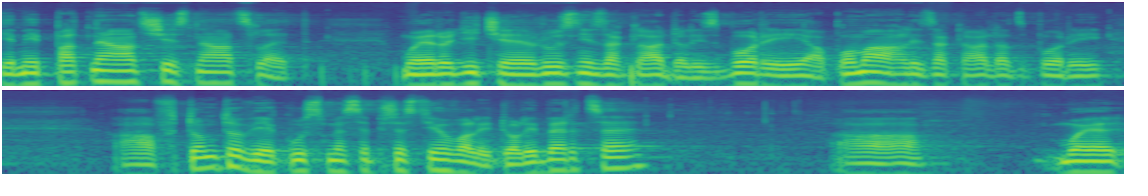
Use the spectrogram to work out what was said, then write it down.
je mi 15-16 let, moje rodiče různě zakládali sbory a pomáhali zakládat sbory a v tomto věku jsme se přestěhovali do Liberce a moje,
